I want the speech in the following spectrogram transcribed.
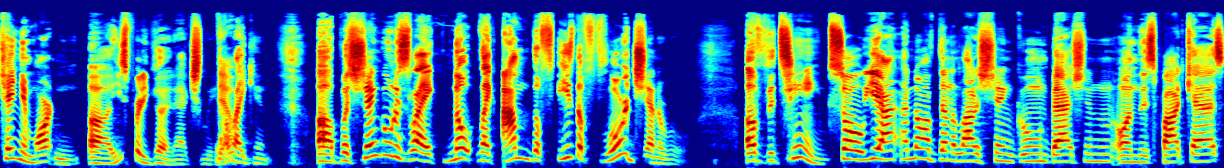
Kenyon Martin. Uh, he's pretty good actually. Yeah. I like him. Uh, but Sengun is like no, like I'm the he's the floor general of the team. So yeah, I I know I've done a lot of Sengun bashing on this podcast,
